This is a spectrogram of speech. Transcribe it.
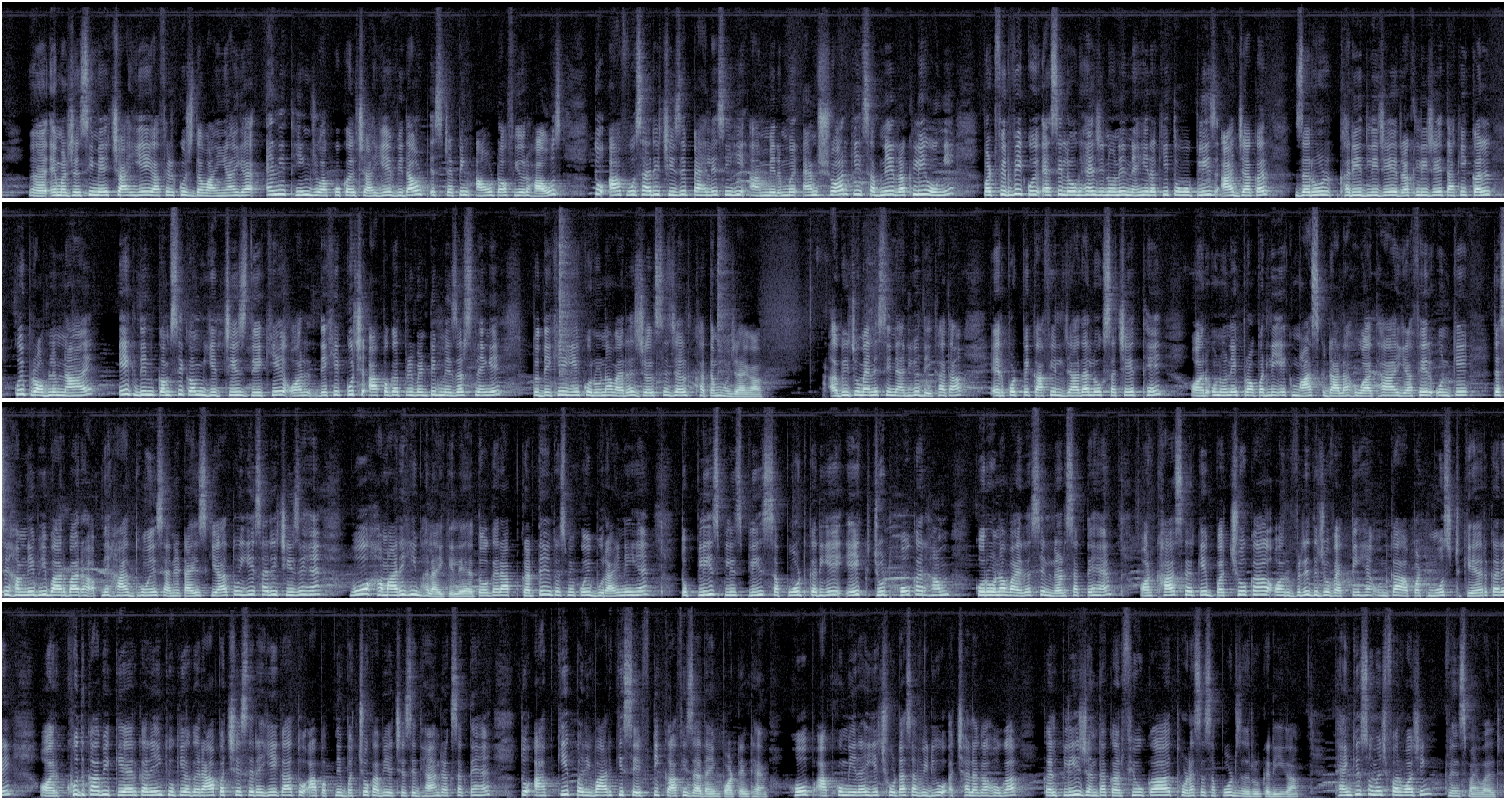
इमरजेंसी में चाहिए या फिर कुछ दवाइयाँ या एनीथिंग जो आपको कल चाहिए without stepping out of your house तो आप वो सारी चीज़ें पहले से ही आई एम श्योर कि सबने रख ली होगी बट फिर भी कोई ऐसे लोग हैं जिन्होंने नहीं रखी तो वो प्लीज़ आज जाकर ज़रूर ख़रीद लीजिए, रख लीजिए ताकि कल कोई प्रॉब्लम ना आए, एक दिन कम से कम ये चीज़ देखिए और देखिए कुछ आप अगर प्रिवेंटिव मेजर्स लेंगे तो देखिए ये कोरोना वायरस जल्द से जल्द ख़त्म हो जाएगा। अभी जो मैंने सिनेरियो देखा था एयरपोर्ट पे काफ़ी ज़्यादा लोग सचेत थे और उन्होंने प्रॉपरली एक मास्क डाला हुआ था या फिर उनके, जैसे हमने भी बार बार अपने हाथ धोए सैनिटाइज़ किया तो ये सारी चीज़ें हैं, वो हमारी ही भलाई के लिए है। तो अगर आप करते हैं तो इसमें कोई बुराई नहीं है। तो प्लीज़ प्लीज़ प्लीज़ सपोर्ट करिए, एकजुट होकर हम कोरोना वायरस से लड़ सकते हैं और ख़ास करके बच्चों का और वृद्ध जो व्यक्ति हैं, उनका आप अटमोस्ट केयर करें और खुद का भी केयर करें, क्योंकि अगर आप अच्छे से रहिएगा तो आप अपने बच्चों का भी अच्छे से ध्यान रख सकते हैं। तो आपकी परिवार की सेफ्टी काफ़ी ज़्यादा इंपॉर्टेंट है। होप आपको मेरा ये छोटा सा वीडियो अच्छा लगा होगा। कल प्लीज़ जनता कर्फ्यू का थोड़ा सा सपोर्ट ज़रूर करिएगा। Thank you so much for watching twins my world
